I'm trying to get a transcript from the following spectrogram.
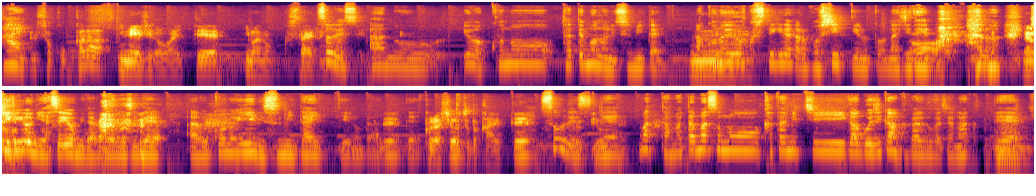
はい、そこからイメージが湧いて今のスタイルそうです。あの要はこの建物に住みたい、あこの洋服素敵だから欲しいっていうのと同じで あの 着るように痩せようみたいな感じであのこの家に住みたいっていうのがあって。暮らしをちょっと変えてそうですね、まあ、たまたまその片道が5時間かかるとかじゃなくて、うん、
